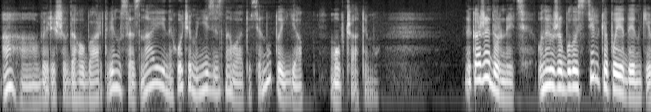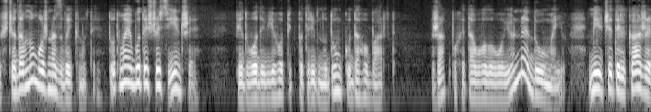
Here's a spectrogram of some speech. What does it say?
Ага, вирішив Дагобард, він усе знає і не хоче мені зізнаватися. Ну, то й я мовчатиму. Не кажи, дурниць, у них вже було стільки поєдинків, що давно можна звикнути. Тут має бути щось інше, підводив його під потрібну думку Дагобард. Жак похитав головою. Не думаю. Мій вчитель каже,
